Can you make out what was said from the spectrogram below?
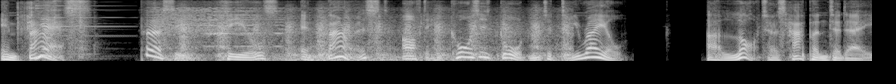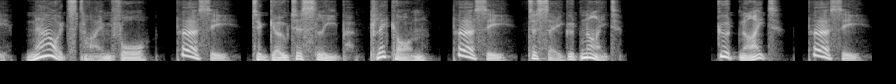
Embarrassed. Yes. Percy feels embarrassed after he causes Gordon to derail. A lot has happened today. Now it's time for Percy to go to sleep. Click on Percy to say goodnight. Good night, Percy.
